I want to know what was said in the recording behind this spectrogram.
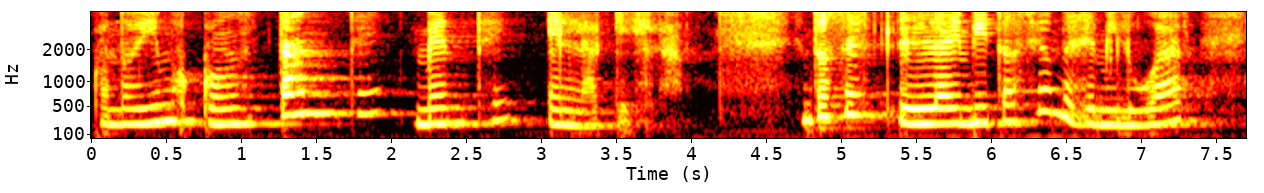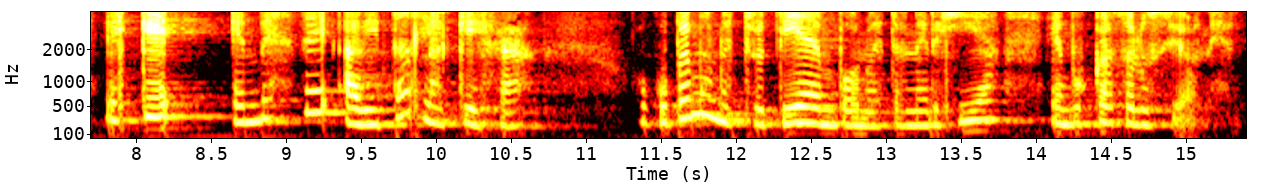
Cuando vivimos constantemente en la queja. Entonces, la invitación desde mi lugar es que en vez de habitar la queja, ocupemos nuestro tiempo, nuestra energía en buscar soluciones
